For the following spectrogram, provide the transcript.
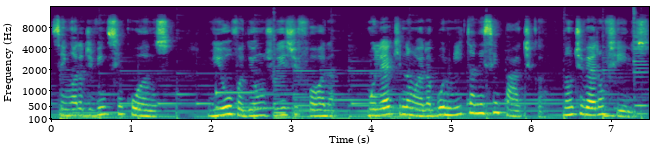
senhora de 25 anos, viúva de um juiz de fora, mulher que não era bonita nem simpática. Não tiveram filhos.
